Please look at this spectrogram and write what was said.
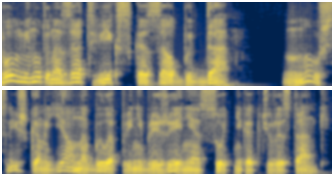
Полминуты назад Вик сказал бы «да», но уж слишком явно было пренебрежение сотника к чужестранке.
